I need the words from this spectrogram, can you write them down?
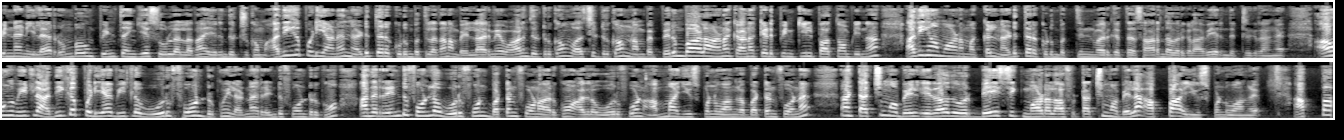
பின்னணியில ரொம்பவும் பின்தங்கிய சூழல்ல தான் இருந்துட்டு இருக்கோம். அதிகப்படியான நடுத்தர குடும்பத்துல தான் நம்ம எல்லாருமே வாழ்ந்துட்டு இருக்கோம் வசிச்சுட்டு இருக்கோம். நம்ம பெரும்பாலான கணக்கெடுப்பின் கீழ் பார்த்தோம் அப்படின்னா அதிகமான மக்கள் நடுத்தர குடும்பத்தின் வர்க்கத்தை சார்ந்தவர்களாவே இருந்துட்டு இருக்காங்க அவங்க வீட்டுல அதிகப்படியா வீட்டுல ஒரு போன் இருக்கும் இல்லாட்டினா ரெண்டு போன் இருக்கும். அந்த ரெண்டு போன்ல ஒரு போன் பட்டன் போனா இருக்கும். அதுல ஒரு போன் அம்மா யூஸ் பண்ணுவாங்க பட்டன் போனை டச் மொபைல் ஏதாவது ஒரு பேசிக் மாடல் ஆஃப் டச் மொபைல அப்பா யூஸ் பண்ணுவாங்க. அப்பா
